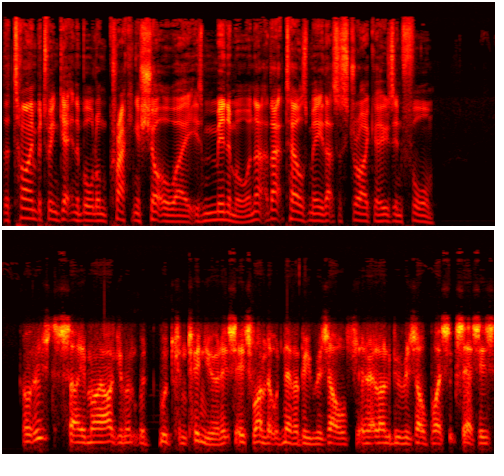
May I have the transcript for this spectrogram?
the time between getting the ball and cracking a shot away is minimal, and that that tells me that's a striker who's in form. Well, who's to say my argument would, would continue, and it's it's one that would never be resolved, and it'll only be resolved by success. Is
